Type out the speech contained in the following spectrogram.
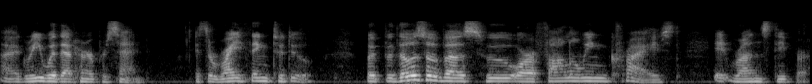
I agree with that 100%. It's the right thing to do. But for those of us who are following Christ, it runs deeper.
